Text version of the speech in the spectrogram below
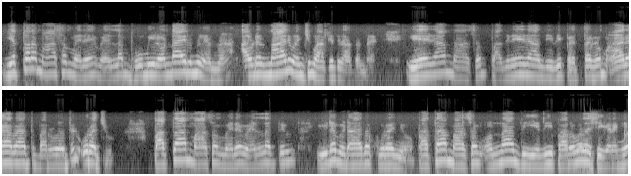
എത്ര മാസം വരെ വെള്ളം ഭൂമിയിൽ ഉണ്ടായിരുന്നു എന്ന് അവിടെ നാലും അഞ്ചും വാക്യത്തിനകത്തുണ്ട് ഏഴാം മാസം പതിനേഴാം തീയതി പെട്ടകം ആരാറാത്ത് പർവതത്തിൽ ഉറച്ചു. പത്താം മാസം വരെ വെള്ളത്തിൽ ഇടവിടാതെ കുറഞ്ഞു. പത്താം മാസം ഒന്നാം തീയതി പർവത ശിഖരങ്ങൾ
